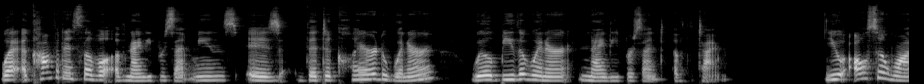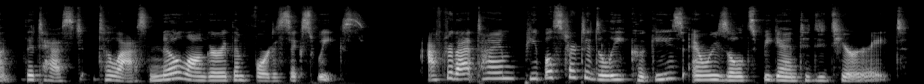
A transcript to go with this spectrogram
What a confidence level of 90% means is the declared winner will be the winner 90% of the time. You also want the test to last no longer than four to six weeks. After that time, people start to delete cookies and results begin to deteriorate.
